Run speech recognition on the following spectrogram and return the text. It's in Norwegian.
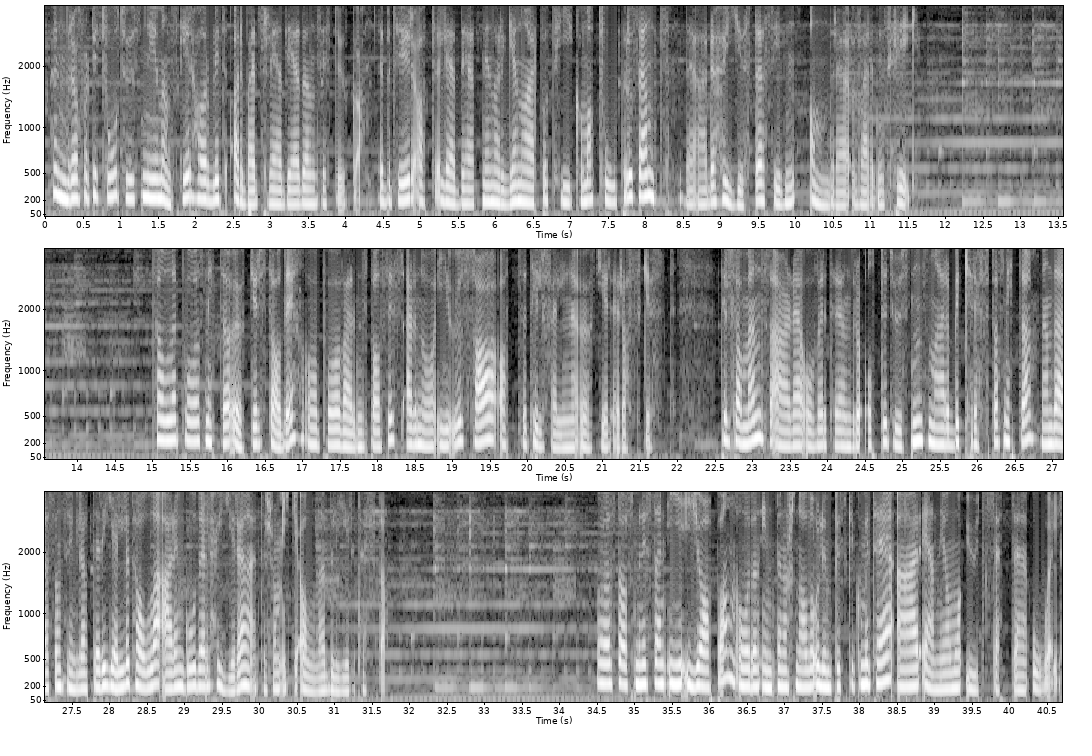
142 000 nye mennesker har blitt arbeidsledige den siste uka. Det betyr at ledigheten i Norge nå er på 10,2% Det er det høyeste siden andre verdenskrig. Tallet på smitta øker stadig, og på verdensbasis er det nå i USA at tilfellene øker raskest. Til sammen så er det over 380 000 som er bekrefta smitta, men det er sannsynlig at det reelle tallet er en god del høyere, ettersom ikke alle blir testa. Og statsministeren i Japan og Den internasjonale olympiske komité er enige om å utsette OL.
